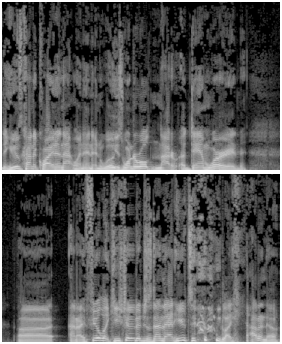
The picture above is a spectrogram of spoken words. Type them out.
He was kind of quiet in that one, and then Willy's Wonderworld, not a damn word. Uh, and I feel like he should have just done that here too. like I don't know.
